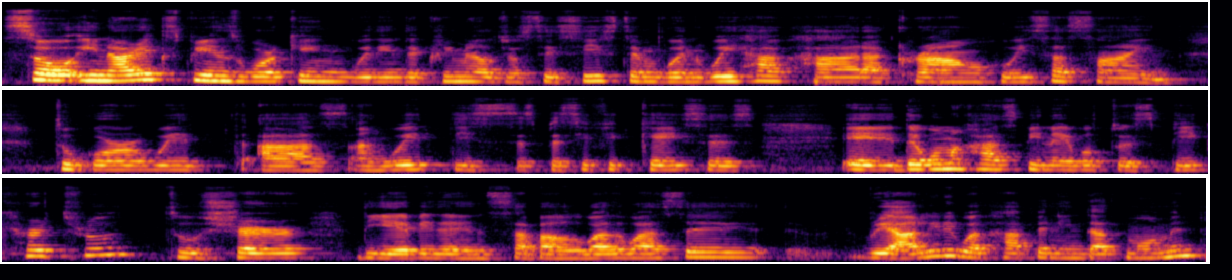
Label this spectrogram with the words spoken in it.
So, in our experience working within the criminal justice system, when we have had a crown who is assigned to work with us and with these specific cases, uh, the woman has been able to speak her truth, to share the evidence about what was the reality, what happened in that moment.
